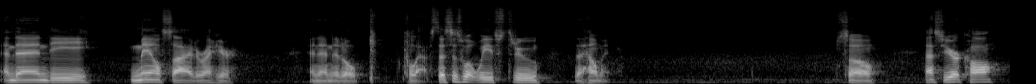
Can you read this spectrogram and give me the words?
and then the male side right here, and then it'll collapse. This is what weaves through the helmet. So that's your call.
